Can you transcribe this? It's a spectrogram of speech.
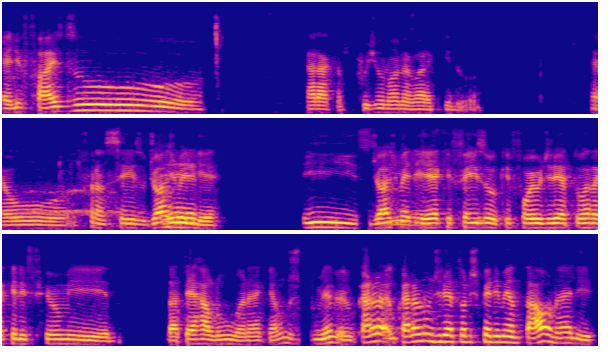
Ele faz o. Caraca, fugiu o nome agora aqui do. É o francês, o Georges é. Méliès. Isso. Georges Méliès, que fez o. que foi o diretor daquele filme da Terra Lua, né? Que é um dos O cara, o cara era um diretor experimental, né? Ele,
